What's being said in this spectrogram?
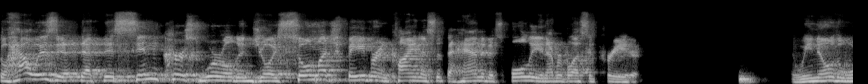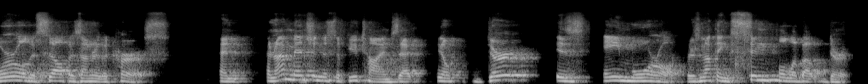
so, how is it that this sin cursed world enjoys so much favor and kindness at the hand of its holy and ever blessed creator? We know the world itself is under the curse. And, and I've mentioned this a few times that, you know, dirt is amoral. There's nothing sinful about dirt,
